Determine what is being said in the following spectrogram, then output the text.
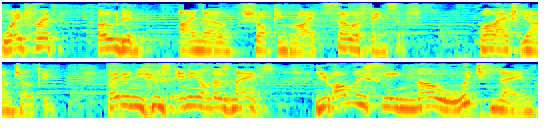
wait for it, Odin. I know, shocking, right? So offensive. Well, actually, I'm joking. They didn't use any of those names. You obviously know which name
